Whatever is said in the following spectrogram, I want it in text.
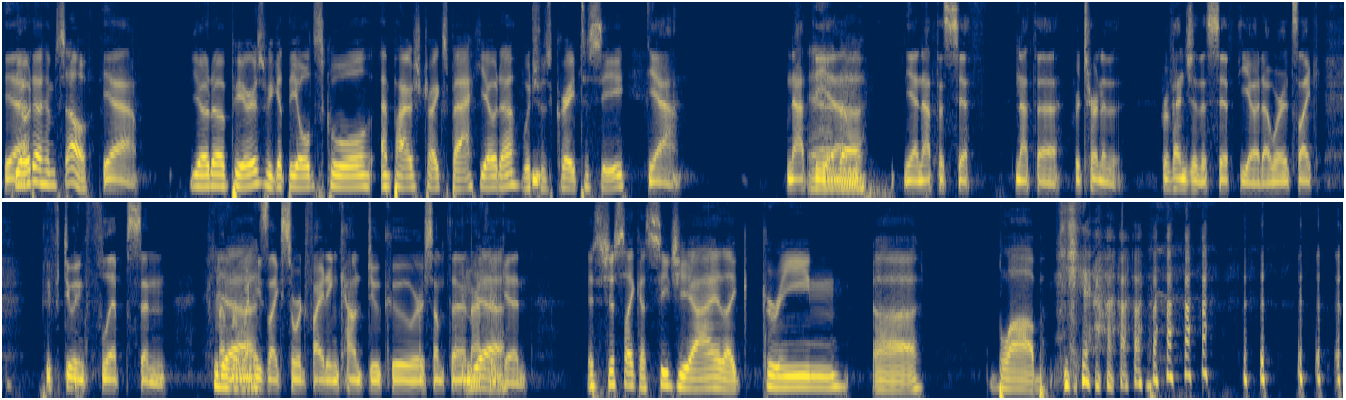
Yeah. Yoda himself. Yeah. Yoda appears. We get the old school Empire Strikes Back Yoda, which was great to see. Yeah. Not the, And, um, uh, yeah, not the Sith, not the Return of the, Revenge of the Sith Yoda, where it's like, if doing flips and, remember Yeah. when he's like sword fighting Count Dooku or something? I Yeah. forget. It's just like a CGI, like green uh, blob. Yeah.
